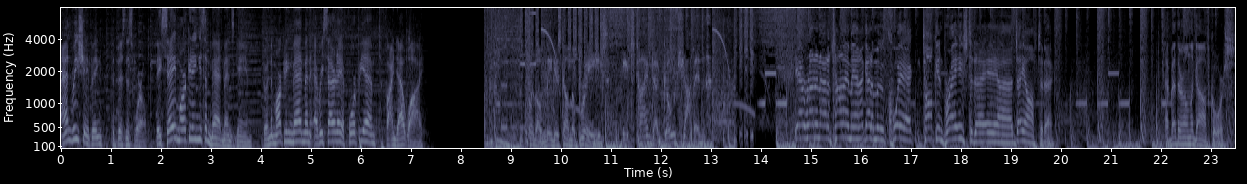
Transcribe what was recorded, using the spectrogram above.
and reshaping the business world. They say marketing is a madmen's game. Join the Marketing Madmen every Saturday at 4 p.m. to find out why. For the latest on the Braves, it's time to go shopping. Yeah, running out of time, man. I got to move quick. Talking Braves today, uh, day off today. I bet they're on the golf course.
